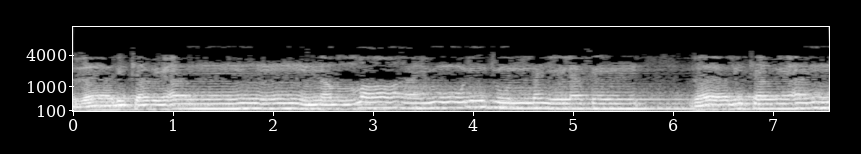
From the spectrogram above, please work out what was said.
ذلك بأن الله يولج الليل في ذلك بأن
